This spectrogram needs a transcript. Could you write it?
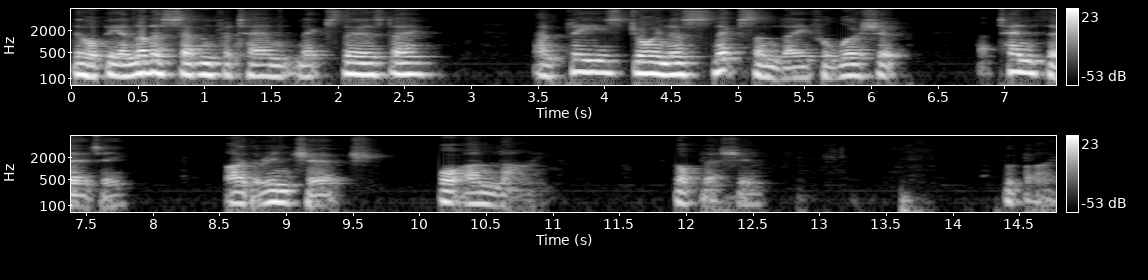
there will be another 7 for 10 next Thursday, and please join us next Sunday for worship at 10.30, either in church or online. God bless you. Goodbye.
